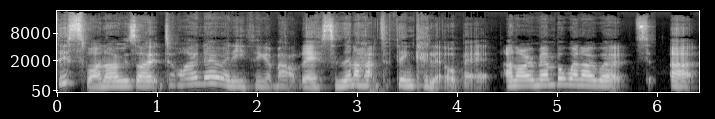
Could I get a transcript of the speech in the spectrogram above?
this one, I was like, do I know anything about this? And then I had to think a little bit. And I remember when I worked at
